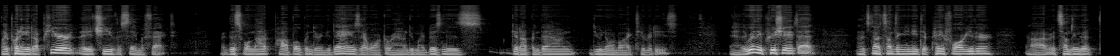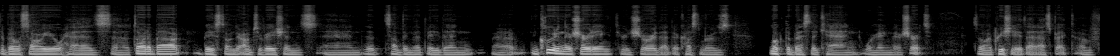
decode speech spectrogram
By putting it up here, they achieve the same effect. This will not pop open during the day as I walk around, do my business, get up and down, do normal activities. And I really appreciate that. It's not something you need to pay for either. Uh, it's something that the Belisario has uh, thought about based on their observations, and it's something that they then uh, include in their shirting to ensure that their customers look the best they can wearing their shirts. So I appreciate that aspect of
